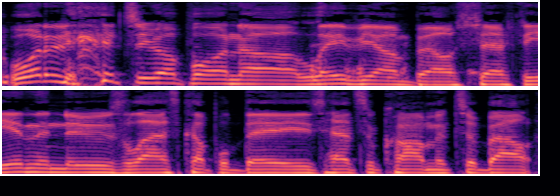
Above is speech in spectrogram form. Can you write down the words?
what did hit you up on uh, Le'Veon Bell, Shefty, in the news the last couple days. Had some comments about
